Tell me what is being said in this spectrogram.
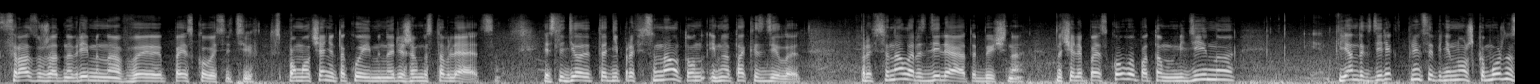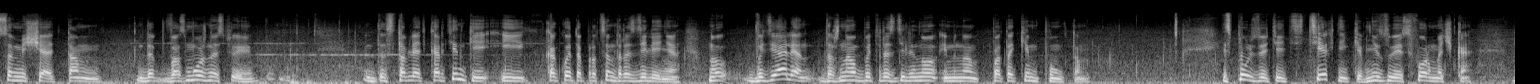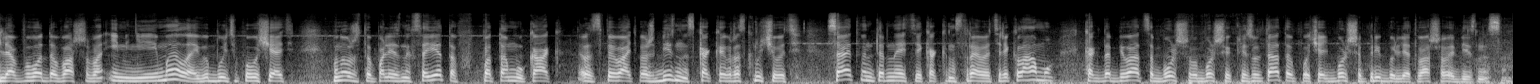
сразу же одновременно в поисковой сети. То есть по умолчанию такой именно режим выставляется. Если делает это не профессионал, то он именно так и сделает. Профессионалы разделяют обычно вначале поисковую, потом медийную. Яндекс Директ, в принципе, немножко можно совмещать. Там возможность э, доставлять картинки и какой-то процент разделения. Но в идеале должно быть разделено именно по таким пунктам. Используйте эти техники. Внизу есть формочка для ввода вашего имени и имейла, и вы будете получать множество полезных советов по тому, как развивать ваш бизнес, как раскручивать сайт в интернете, как настраивать рекламу, как добиваться большего, больших результатов, получать больше прибыли от вашего бизнеса.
